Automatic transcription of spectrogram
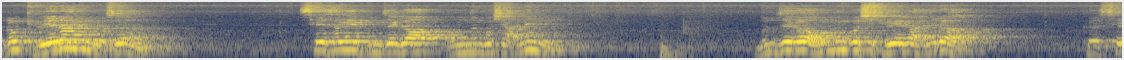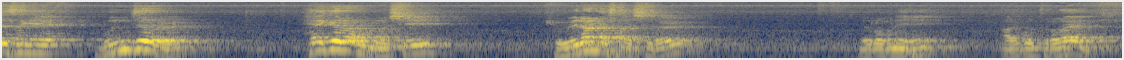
여러분, 교회라는 것은 세상에 문제가 없는 것이 아닙니다. 문제가 없는 것이 교회가 아니라 그 세상의 문제를 해결하는 것이 교회라는 사실을 여러분이 알고 들어가야 됩니다.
